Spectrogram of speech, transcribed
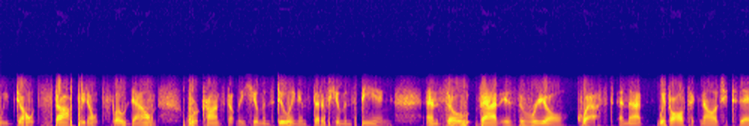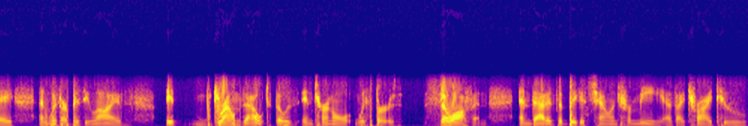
We don't stop. We don't slow down. We're constantly humans doing instead of humans being. And so that is the real quest. And that, with all technology today and with our busy lives, it drowns out those internal whispers so often and that is the biggest challenge for me as I try to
